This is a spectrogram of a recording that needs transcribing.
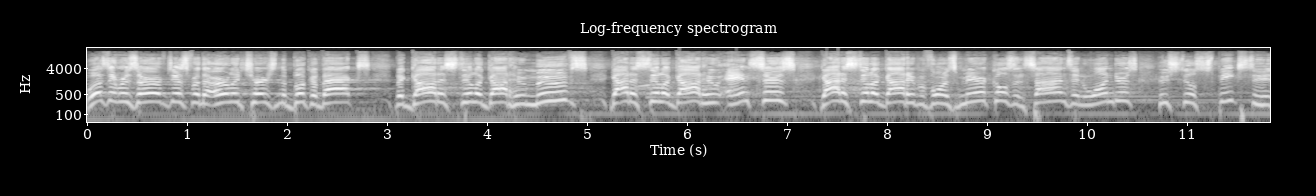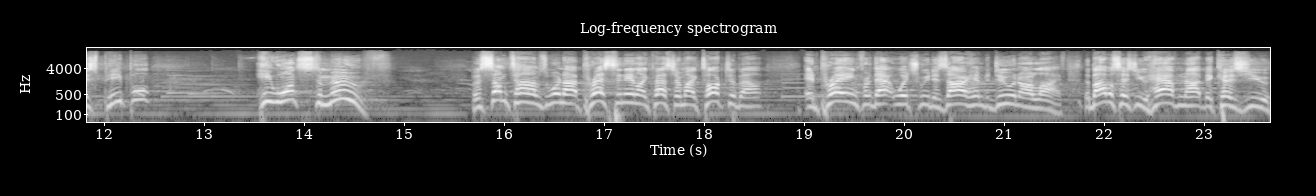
wasn't reserved just for the early church in the book of Acts, but God is still a God who moves. God is still a God who answers. God is still a God who performs miracles and signs and wonders, who still speaks to his people. He wants to move. But sometimes we're not pressing in, like Pastor Mike talked about, and praying for that which we desire Him to do in our life. The Bible says you have not because you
